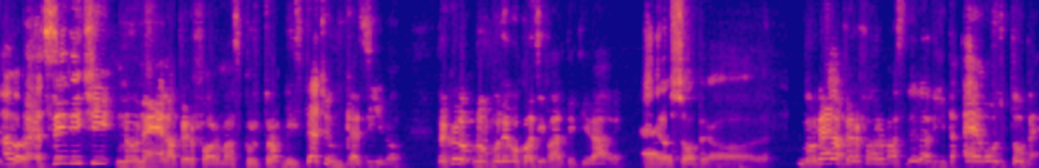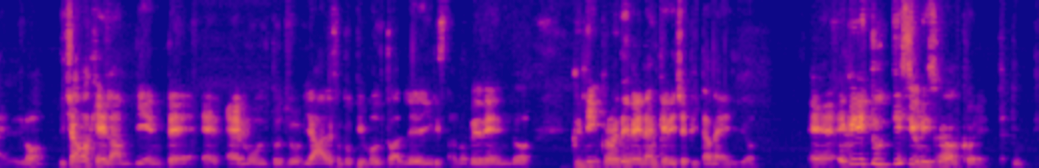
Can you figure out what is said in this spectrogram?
Allora, 16 non è la performance, purtroppo mi spiace un casino. Per quello non volevo quasi farti tirare. Eh, lo so, però... Non è la performance della vita, è molto bello. Diciamo che l'ambiente è, è molto gioviale, sono tutti molto allegri, stanno bevendo, quindi probabilmente viene anche recepita meglio. Eh, e quindi tutti si uniscono al corretto. Tutti.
